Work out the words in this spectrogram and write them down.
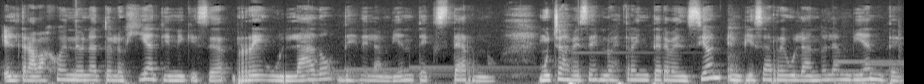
El trabajo en neonatología tiene que ser regulado desde el ambiente externo. Muchas veces nuestra intervención empieza regulando el ambiente,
